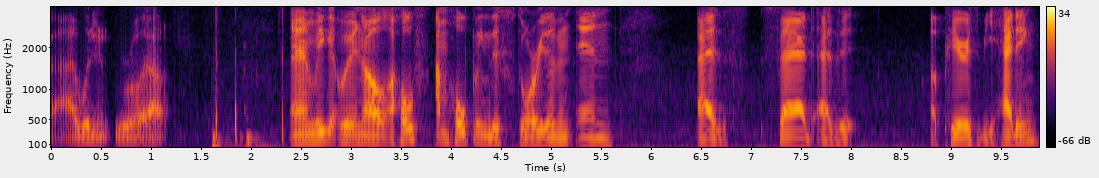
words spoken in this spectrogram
I wouldn't rule it out. And we, you know, I hope I'm hoping this story doesn't end as sad as it appears to be heading,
